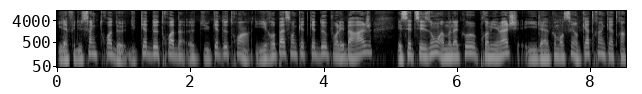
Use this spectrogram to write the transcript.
Il a fait du 5-3-2, du 4-2-3, d'un- euh, du 4-2-3-1. Il repasse en 4-4-2 pour les barrages. Et cette saison, à Monaco, au premier match, il a commencé en 4-1-4-1.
